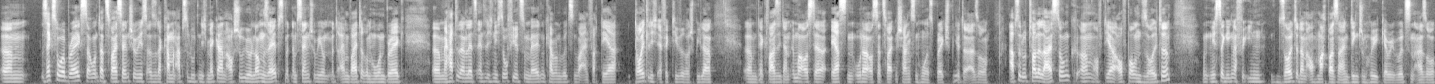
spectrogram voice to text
Ähm, sechs hohe Breaks, darunter zwei Centuries, also da kann man absolut nicht meckern. Auch Julio Long selbst mit einem Century und mit einem weiteren hohen Break. Ähm, er hatte dann letztendlich nicht so viel zu melden. Karen Wilson war einfach der deutlich effektivere Spieler, ähm, der quasi dann immer aus der ersten oder aus der zweiten Chance ein hohes Break spielte. Also absolut tolle Leistung, ähm, auf die er aufbauen sollte. Und nächster Gegner für ihn sollte dann auch machbar sein, Ding Junhui, Gary Wilson. Also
